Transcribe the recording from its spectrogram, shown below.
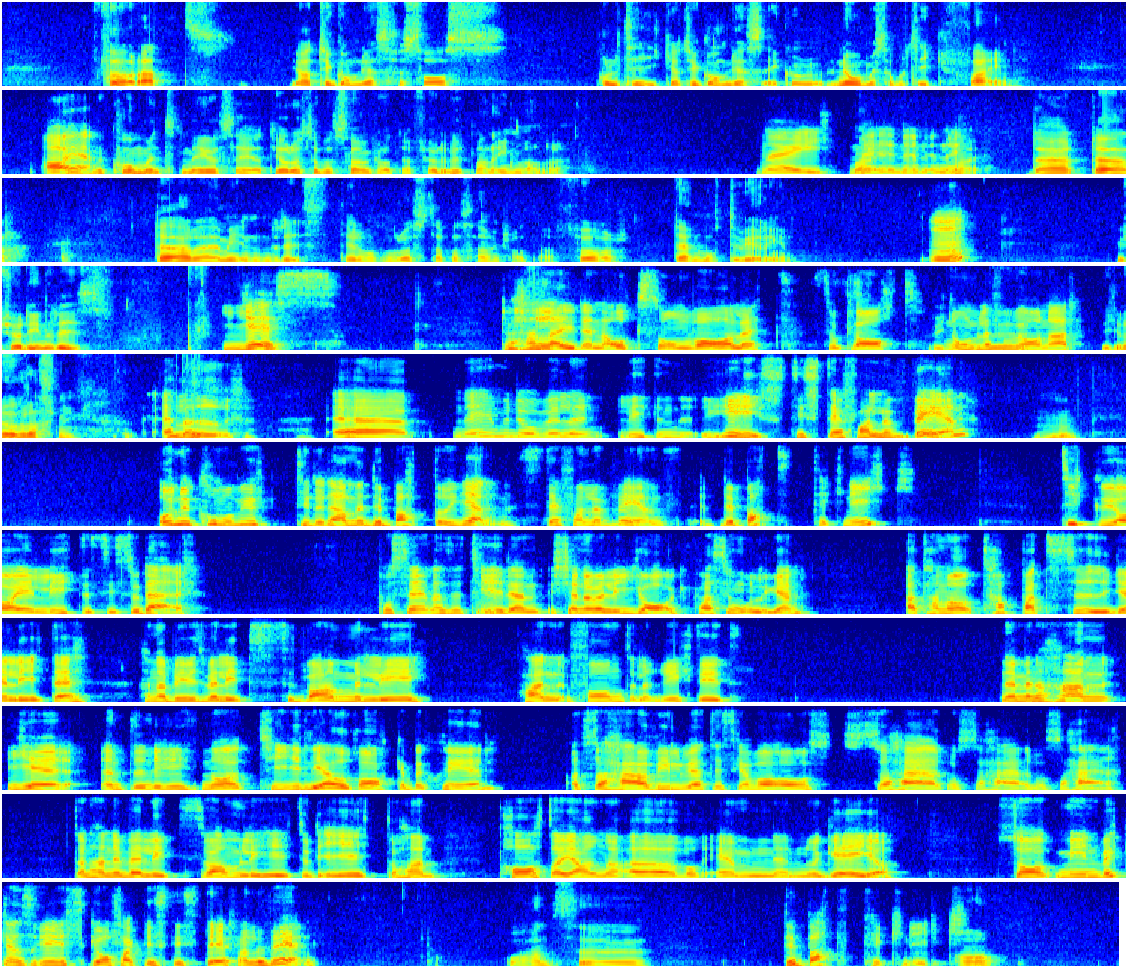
för att jag tycker om deras försvarspolitik, jag tycker om deras ekonomiska politik, fine. Ja, ja. Men kom inte till mig och säg att jag röstar på Sverigedemokraterna för att utmana invandrare. Nej. nej, nej, nej, nej. Nej. Där, där, där är min ris till de som röstar på Sverigedemokraterna för den motiveringen. Mm. Hur kör din ris? Yes! Då handlar ju denna också om valet, såklart. Vilken, Någon blev eh, förvånad, Vilken överraskning! eller hur? Eh, nej, men då väl en liten ris till Stefan Löfven. Mm. Och nu kommer vi upp till det där med debatter igen. Stefan Löfvens debattteknik tycker jag är lite sisådär. På senaste tiden känner väl jag personligen att han har tappat sugen lite. Han har blivit väldigt svamlig. Han får inte riktigt nej men han ger inte riktigt några tydliga och raka besked. Att så här vill vi att det ska vara och så här och så här och så här. Utan han är väldigt svamlig hit och dit och han pratar gärna över ämnen och grejer. Så min veckans ris går faktiskt till Stefan Löfven. Och hans... Eh, Debattteknik. ja,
